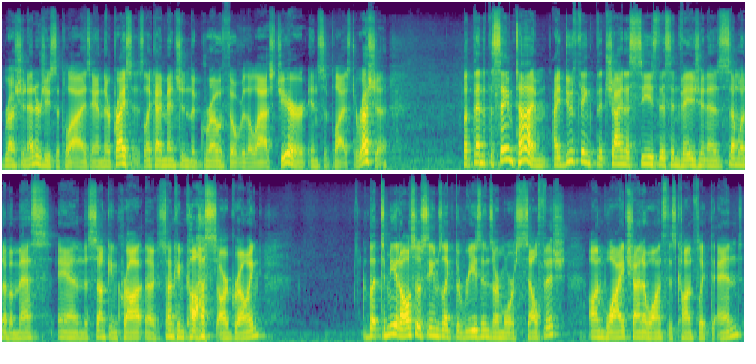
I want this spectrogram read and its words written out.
Russian energy supplies and their prices. Like I mentioned, the growth over the last year in supplies to Russia. But then at the same time, I do think that China sees this invasion as somewhat of a mess and the sunken, cro- uh, sunken costs are growing. But to me, it also seems like the reasons are more selfish on why China wants this conflict to end.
